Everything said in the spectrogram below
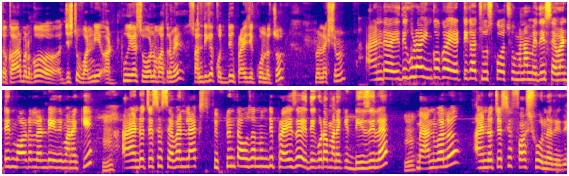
సో కార్ మనకు just one year two years old మాత్రమే. సో అందుకే కొద్దిగా ప్రైస్ ఎక్కువ ఉండొచ్చు. నెక్స్ట్ అండ్ ఇది కూడా ఇంకొక ఎట్టిగా చూసుకోవచ్చు మనం. ఇది సెవెంటీన్ మోడల్ అండి ఇది మనకి. అండ్ వచ్చేసి సెవెన్ ల్యాక్స్ ఫిఫ్టీన్ థౌసండ్ ఉంది. ప్రైస్ ఇది కూడా మనకి డీజిలే మాన్యువల్ అండ్ వచ్చేసి ఫస్ట్ ఓనర్ ఇది.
